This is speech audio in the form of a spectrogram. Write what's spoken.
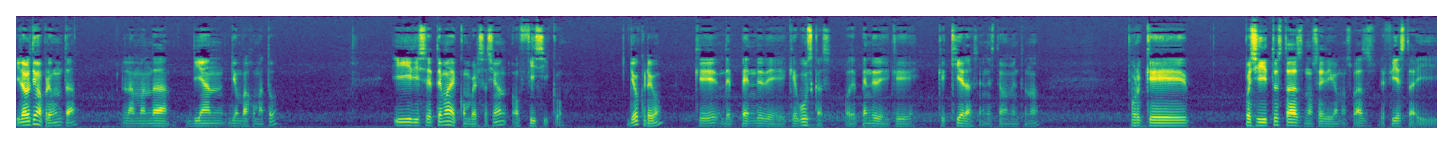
Y la última pregunta la manda Dian-Mató y dice tema de conversación o físico. Yo creo que depende de qué buscas o depende de qué, qué quieras en este momento, ¿no? Porque, pues si tú estás, no sé, digamos, vas de fiesta y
